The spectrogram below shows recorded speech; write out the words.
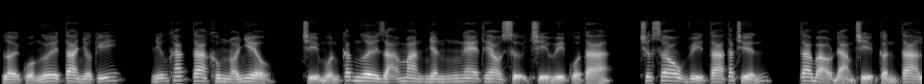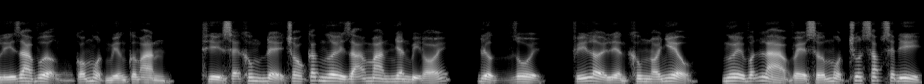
lời của ngươi ta nhớ kỹ, những khác ta không nói nhiều, chỉ muốn các ngươi dã man nhân nghe theo sự chỉ huy của ta, trước sau vì ta tác chiến, ta bảo đảm chỉ cần ta Lý Gia Vượng có một miếng cơm ăn, thì sẽ không để cho các ngươi dã man nhân bị đói, được rồi, phí lời liền không nói nhiều, ngươi vẫn là về sớm một chút sắp xếp đi.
